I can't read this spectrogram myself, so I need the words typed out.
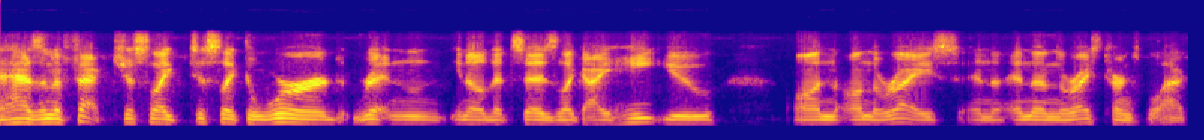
it has an effect. Just like just like the word written you know that says like i hate you on on the rice and and then the rice turns black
